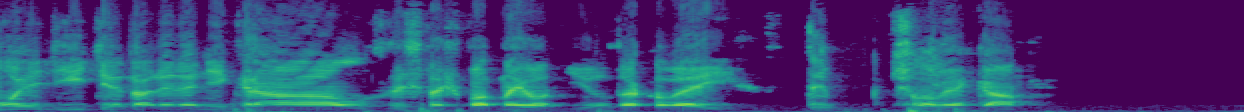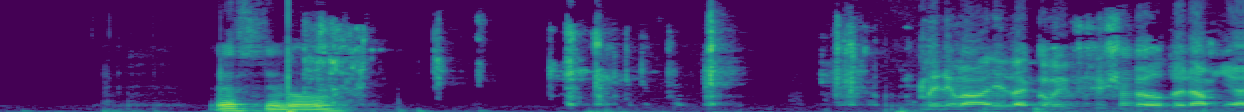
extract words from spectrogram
moje dítě tady není král, vy jste špatný oddíl, takovej typ člověka. jasně no. Minimálně takový přišel teda mě.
